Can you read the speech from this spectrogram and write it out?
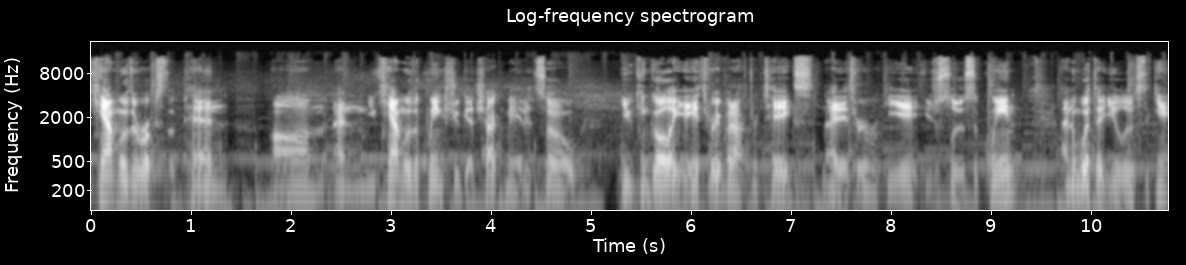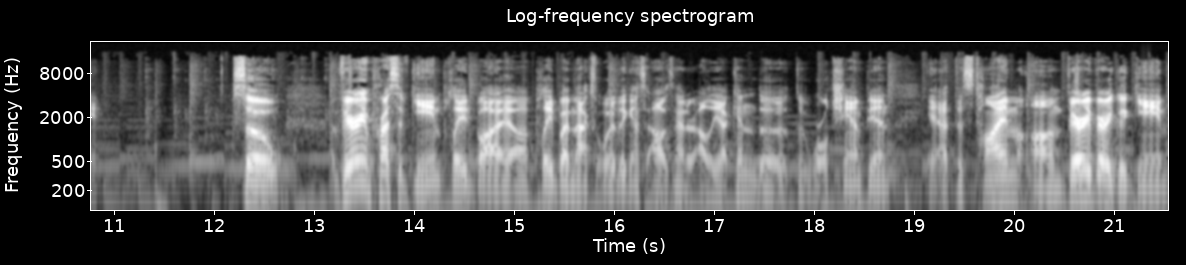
can't move the rooks to the pin, um, and you can't move the queen because you get checkmated. So you can go like a3 but after takes knight a3 rook e8 you just lose the queen and with it you lose the game. So a very impressive game played by uh, played by Max Euwe against Alexander Alekhine the the world champion at this time. Um, very very good game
